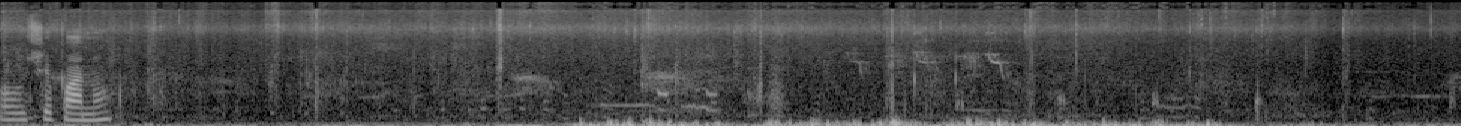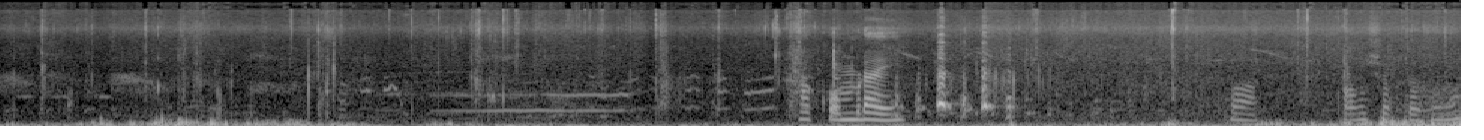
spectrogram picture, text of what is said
औषे पानं हा कोंबडा आहे. पाहू शकता तुम्ही.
